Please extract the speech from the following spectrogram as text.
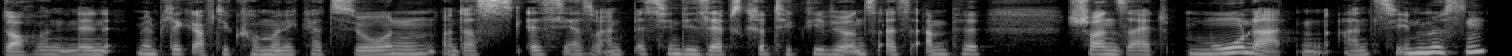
Doch, und in, mit Blick auf die Kommunikation, und das ist ja so ein bisschen die Selbstkritik, die wir uns als Ampel schon seit Monaten anziehen müssen.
